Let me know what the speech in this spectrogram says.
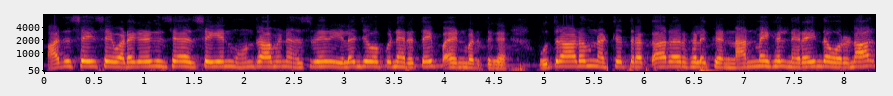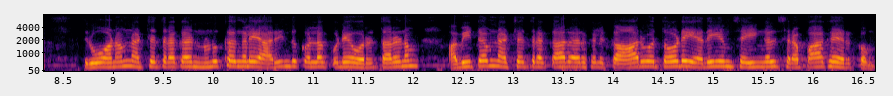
அதிசய வடகிழக்கு அதிசயன் மூன்றாம் இளஞ்சிவப்பு நிறத்தை பயன்படுத்துங்க. உத்ராடம் நட்சத்திரக்காரர்களுக்கு நன்மைகள் நிறைந்த ஒரு நாள். திருவோணம் நட்சத்திரக்கார நுணுக்கங்களை அறிந்து கொள்ளக்கூடிய ஒரு தருணம். அவிட்டம் நட்சத்திரக்காரர்களுக்கு ஆர்வத்தோடு எதையும் செய்யுங்கள் சிறப்பாக இருக்கும்.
